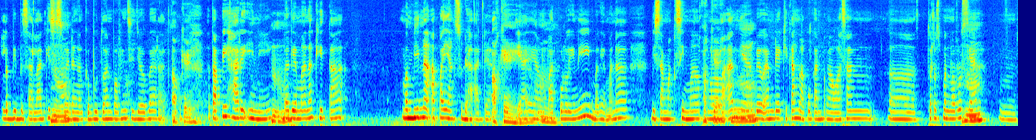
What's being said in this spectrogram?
lebih besar lagi sesuai dengan kebutuhan Provinsi Jawa Barat. Oke. Tetapi hari ini bagaimana kita membina apa yang sudah ada. Oke. Ya, yang 40 ini bagaimana bisa maksimal pengelolaannya. BUMD kita melakukan pengawasan terus menerus ya, hmm,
